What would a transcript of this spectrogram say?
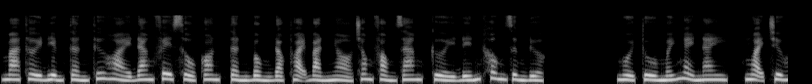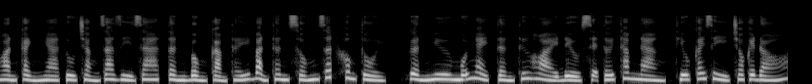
Mà thời điểm Tần Thư Hoài đang phê sổ con, Tần Bồng đọc thoại bản nhỏ trong phòng giam cười đến không dừng được. Ngồi tù mấy ngày nay, ngoại trừ hoàn cảnh nhà tù chẳng ra gì ra, Tần Bồng cảm thấy bản thân sống rất không tồi, gần như mỗi ngày Tần Thư Hoài đều sẽ tới thăm nàng, thiếu cái gì cho cái đó,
